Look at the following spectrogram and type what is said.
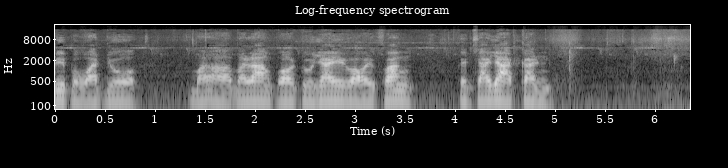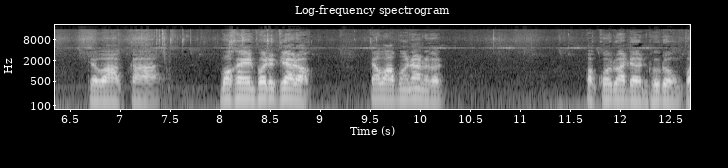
มีประวัติอยู่มาอ่ามาล่างพอตูใหญ่เว่าให้ฟังเป็นสายญาติกัน แต่ว่าก็ บ่เคยเห็นเพิ่นจักเที่ยหรอก แต่ว่าเมื่อนั้นก็ปรากฏว่าเดินทุดงค์ไป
